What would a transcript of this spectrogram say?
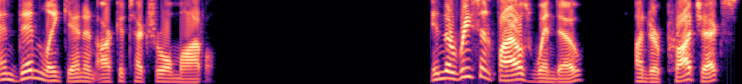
and then link in an architectural model. In the Recent Files window, under Projects,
